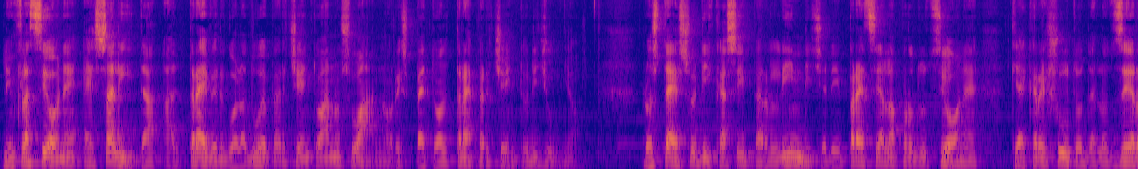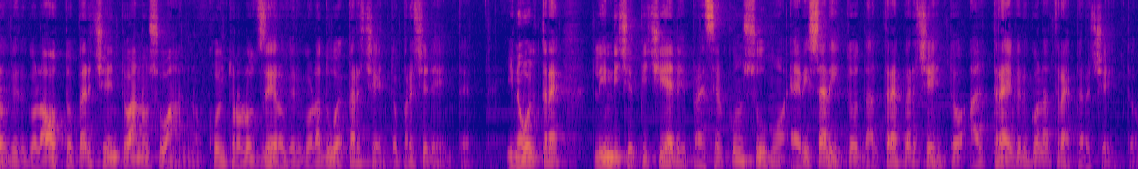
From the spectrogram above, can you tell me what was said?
L'inflazione è salita al 3,2% anno su anno rispetto al 3% di giugno. Lo stesso dicasi per l'indice dei prezzi alla produzione, che è cresciuto dello 0,8% anno su anno contro lo 0,2% precedente. Inoltre, l'indice PCE dei prezzi al consumo è risalito dal 3% al 3,3%.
